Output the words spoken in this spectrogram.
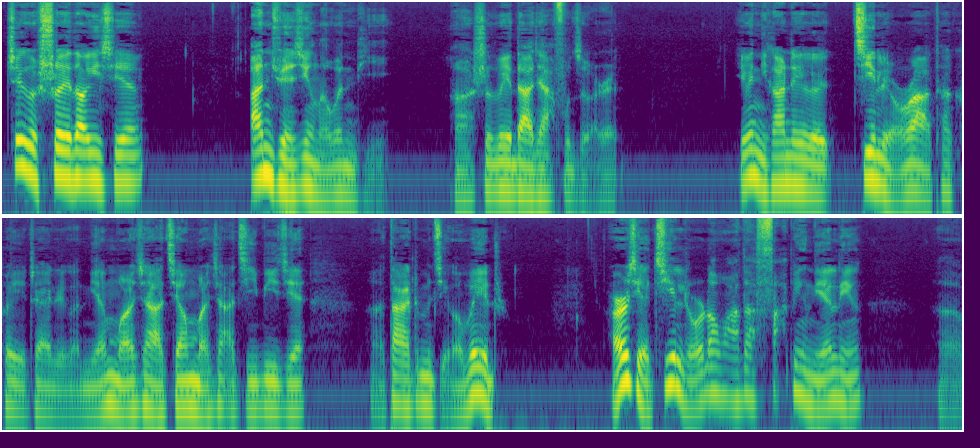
这个涉及到一些安全性的问题啊，是为大家负责任。因为你看这个肌瘤啊，它可以在这个黏膜下、浆膜下、肌壁间，呃，大概这么几个位置。而且肌瘤的话，它发病年龄呃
